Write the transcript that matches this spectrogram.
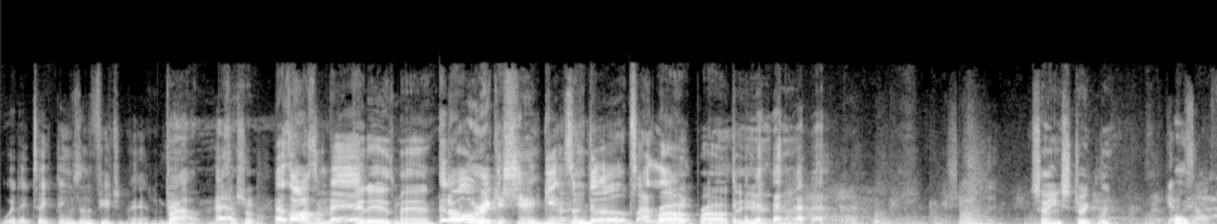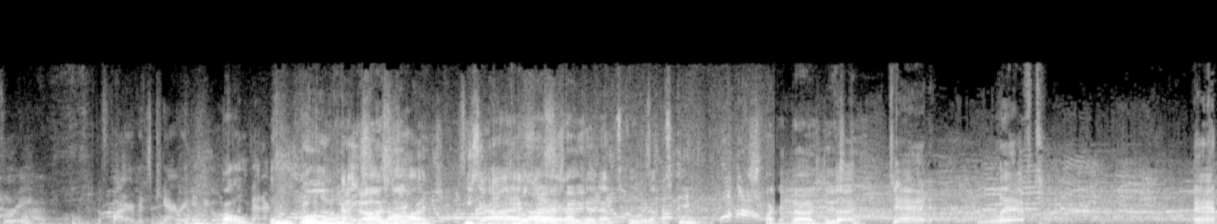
where they take things in the future, man. Proud, for happy. sure. That's awesome, man. It is, man. Good old Ricochet getting some dubs. I love Proud, it. proud to hear, it, man. Shane Strickland. Whoa. himself free. The fireman's carrying him. He goes Uh oh. for Ooh, throw. ooh, nice dodged it. dodge. He said, all right, Okay, all right, okay. okay. That was cool. That was cool. It's like a dodge this. The dead lift. And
